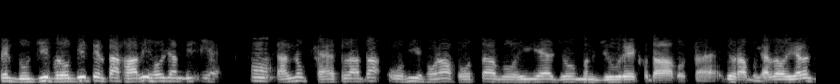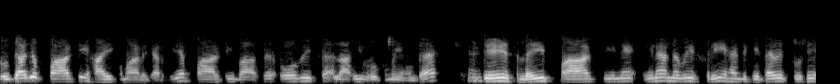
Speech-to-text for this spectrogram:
ਫਿਰ ਦੂਜੀ ਵਿਰੋਧੀ ਧਿਰ ਤਾਂ ਹਾਵੀ ਹੋ ਜਾਂਦੀ ਹੈ। ਕੱਲ ਨੂੰ ਫੈਸਲਾ ਤਾਂ ਉਹੀ ਹੋਣਾ ਹੋਤਾ ਵਹੀ ਹੈ ਜੋ ਮਨਜ਼ੂਰੇ ਖੁਦਾ ਹੋਤਾ ਹੈ ਜੋ ਰੱਬ ਕਰਦਾ ਹੋਈ ਹੈ। ਦੂਜਾ ਜੋ ਪਾਰਟੀ ਹਾਈ ਕਮਾਂਡ ਕਰਦੀ ਹੈ ਪਾਰਟੀ ਵਾਸਤੇ ਉਹ ਵੀ ਇੱਕ ਇਲਾਹੀ ਹੁਕਮ ਹੀ ਹੁੰਦਾ। ਇਸ ਲਈ ਪਾਰਟੀ ਨੇ ਇਹਨਾਂ ਨੂੰ ਵੀ ਫ੍ਰੀ ਹੈਂਡ ਕੀਤਾ ਵੀ ਤੁਸੀਂ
